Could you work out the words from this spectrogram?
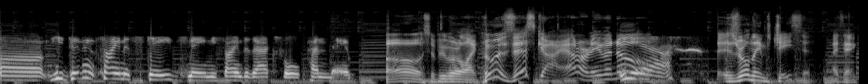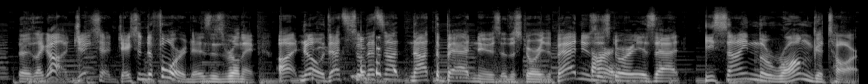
Uh, he didn't sign his stage name. He signed his actual pen name. Oh, so people are like, who is this guy? I don't even know. Yeah. His real name's Jason, I think. So he's like, oh, Jason, Jason DeFord is his real name. Uh, no, that's so that's not not the bad news of the story. The bad news of the story is that he signed the wrong guitar.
